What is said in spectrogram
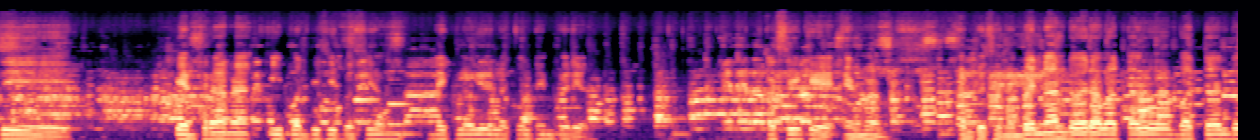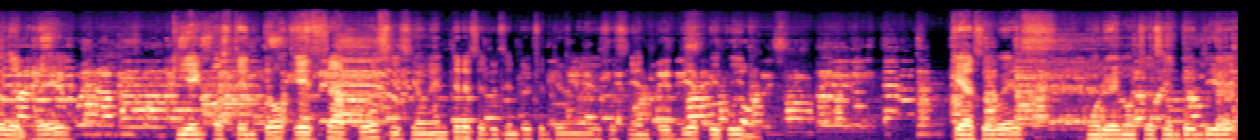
de temprana y participación de Claudio en la corte imperial. Así que, hermanos, empecemos. Bernardo era bastardo del rey, quien ostentó esa posición entre 781 y 810 pipinos, que a su vez murió en 810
